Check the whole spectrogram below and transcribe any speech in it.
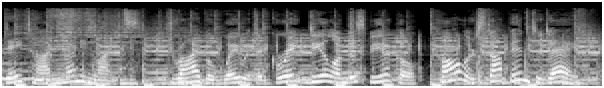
daytime running lights. Drive away with a great deal on this vehicle. Call or stop in today.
